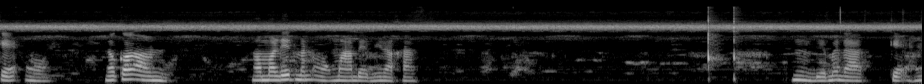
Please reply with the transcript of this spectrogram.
แกะออก แล้วก็เอาเอาเมล็ดมันออกมาแบบนี้แหละค่ะ อืม เดี๋ยวแม่ดาแกะให้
